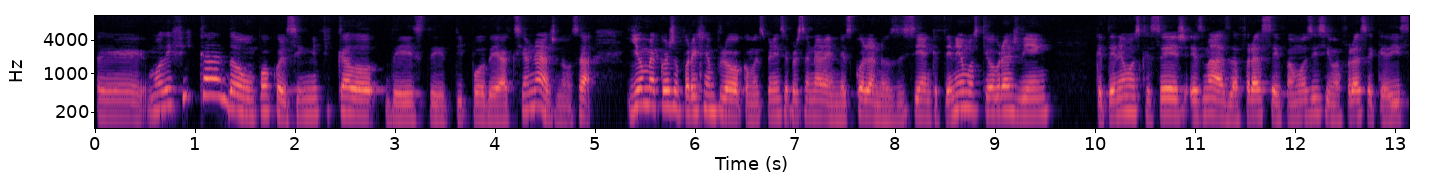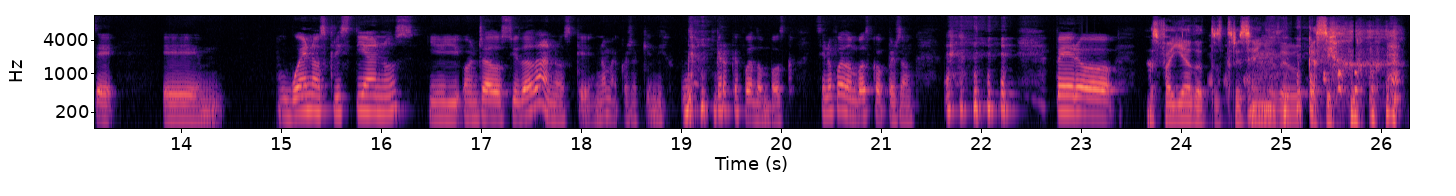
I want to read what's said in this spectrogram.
eh, modificando un poco el significado de este tipo de accionar, ¿no? O sea, yo me acuerdo, por ejemplo, como experiencia personal en la escuela nos decían que tenemos que obrar bien, que tenemos que ser, es más, la frase, famosísima frase que dice, em, buenos cristianos y honrados ciudadanos, que no me acuerdo quién dijo, creo que fue Don Bosco, si no fue Don Bosco, perdón. Pero... Has fallado tus tres años de educación.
